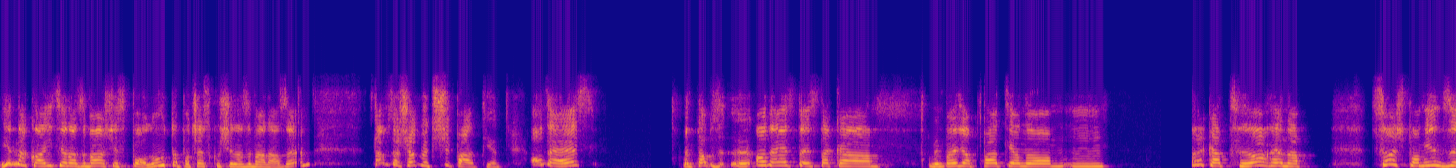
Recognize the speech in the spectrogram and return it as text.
Jedna koalicja nazywała się Spolu, to po czesku się nazywa Razem. Tam zasiadły trzy partie. ODS, to, y, ODS to jest taka, bym powiedział, partia, no, mm, taka trochę na coś pomiędzy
